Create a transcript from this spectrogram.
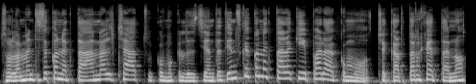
solamente se conectaban al chat, como que les decían, te tienes que conectar aquí para como checar tarjeta, ¿no?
